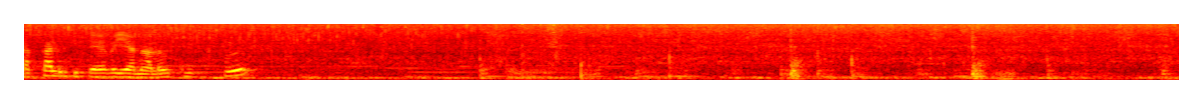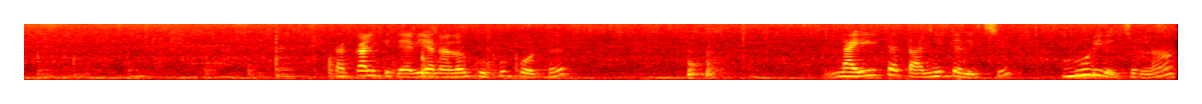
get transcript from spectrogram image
தக்காளிக்கு தேவையான அளவுக்கு உப்பு. தக்காளிக்கு தேவையான அளவுக்கு உப்பு போட்டு லைட்டாக தண்ணி தெளித்து மூடி வச்சிடலாம்.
